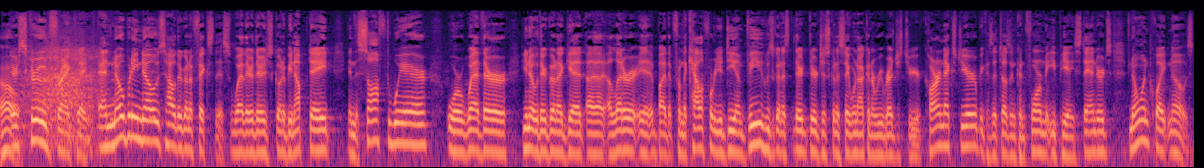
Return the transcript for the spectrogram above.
Oh. They're screwed, frankly, and nobody knows how they're going to fix this. Whether there's going to be an update in the software, or whether you know they're going to get a, a letter by the, from the California DMV, who's going to they're, they're just going to say we're not going to re-register your car next year because it doesn't conform to EPA standards. No one quite knows.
